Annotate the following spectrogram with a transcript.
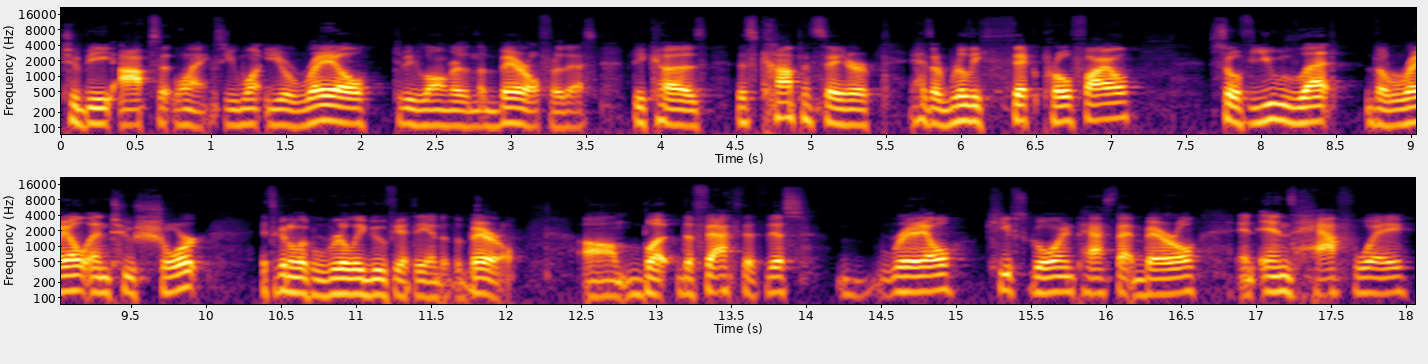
to be opposite lengths. You want your rail to be longer than the barrel for this because this compensator has a really thick profile. So if you let the rail end too short, it's going to look really goofy at the end of the barrel. Um, but the fact that this rail keeps going past that barrel and ends halfway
